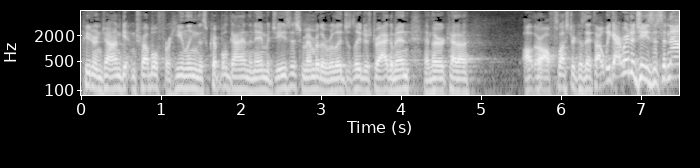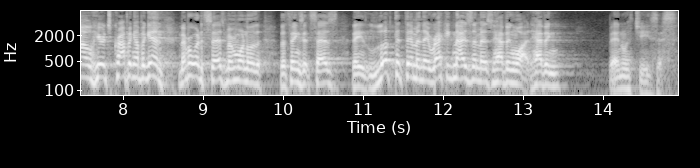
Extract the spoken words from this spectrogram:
Peter and John get in trouble for healing this crippled guy in the name of Jesus. Remember, the religious leaders drag him in, and they're kind of all, they're all flustered because they thought, we got rid of Jesus and now here it's cropping up again. Remember what it says? Remember one of the, the things it says? They looked at them and they recognized them as having what? Having been with Jesus.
